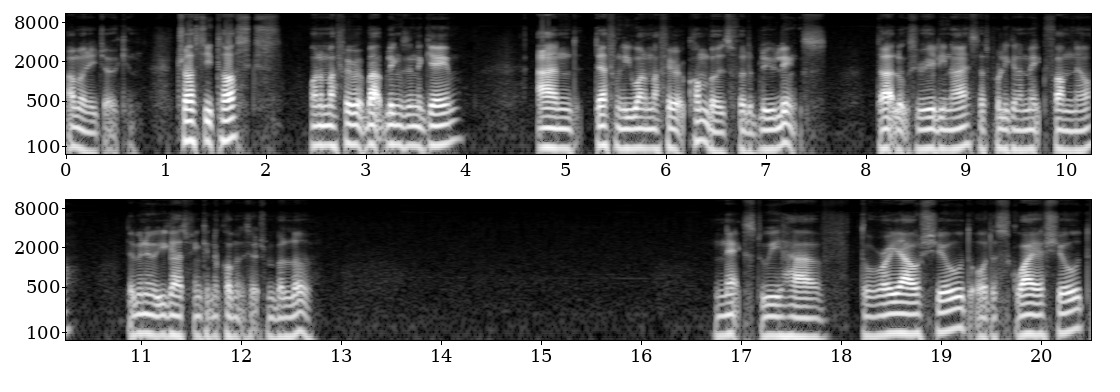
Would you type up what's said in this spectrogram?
I'm only joking. Trusty tusks one of my favorite backblings in the game. And definitely one of my favorite combos for the blue Lynx. That looks really nice. That's probably going to make thumbnail. Let me know what you guys think in the comment section below. Next we have the Royale Shield or the Squire Shield.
